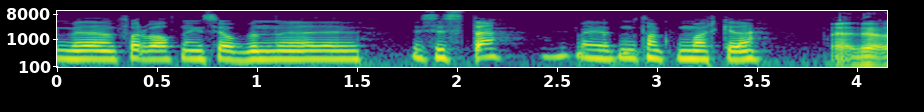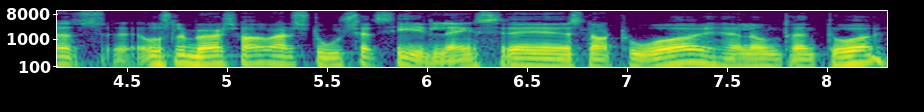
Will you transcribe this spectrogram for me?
med den forvaltningsjobben i det siste, med tanke på markedet? Oslo Børs har vært stort sett sidelengs i snart to år, eller omtrent to år.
